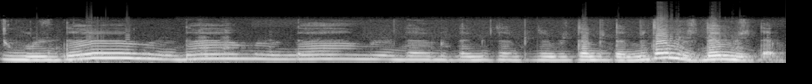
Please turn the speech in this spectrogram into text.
Ждем, ждем, ждем, ждем, ждем, ждем, ждем, ждем, ждем, ждем, ждем, ждем.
